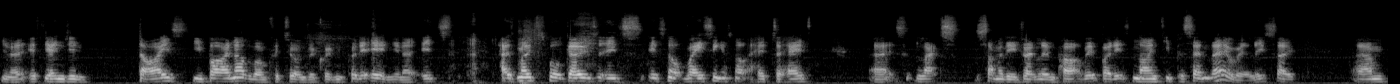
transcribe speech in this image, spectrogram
you know, if the engine dies, you buy another one for 200 quid and put it in. You know, it's as motorsport goes, it's it's not racing, it's not head to head uh, it lacks some of the adrenaline part of it, but it's ninety percent there really. So um,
